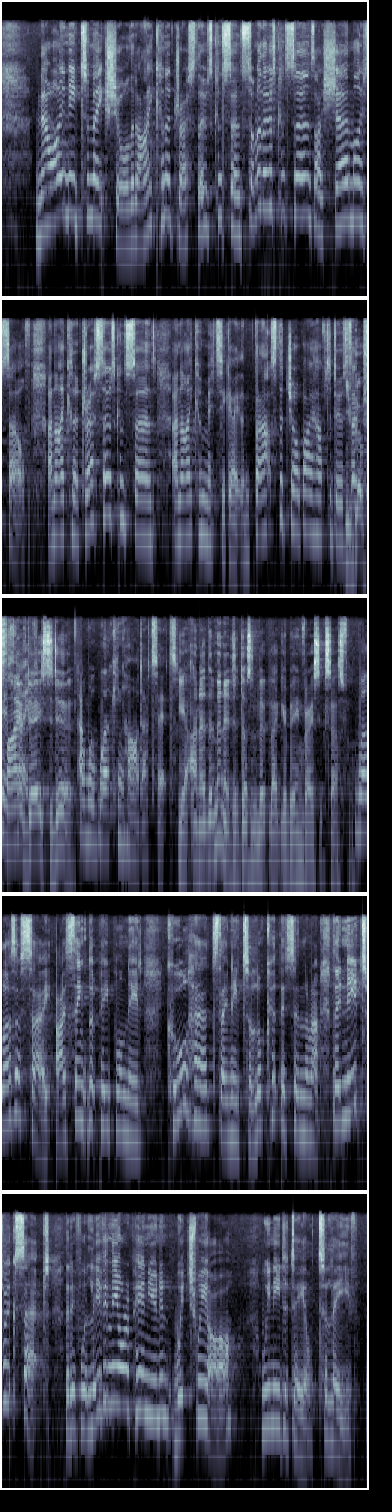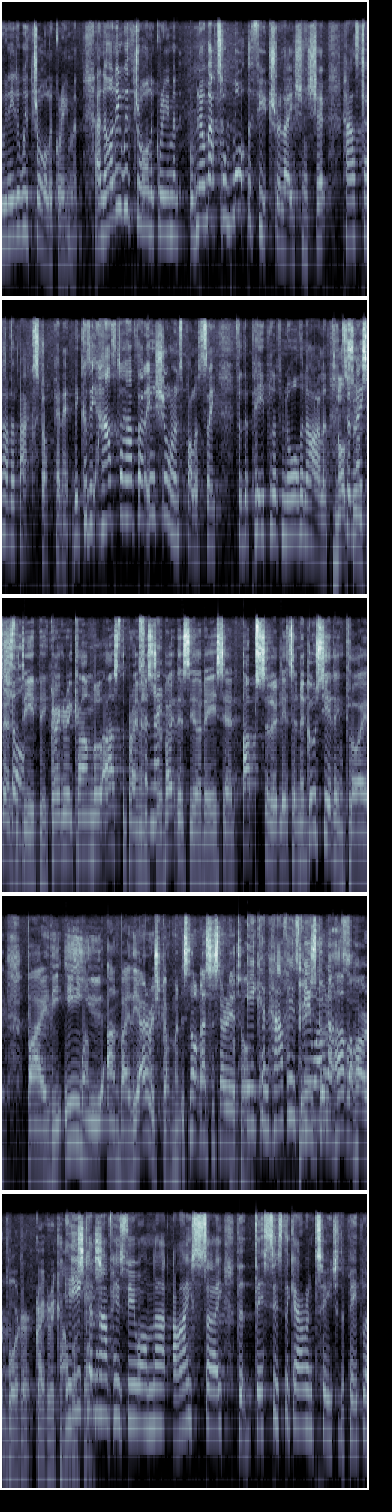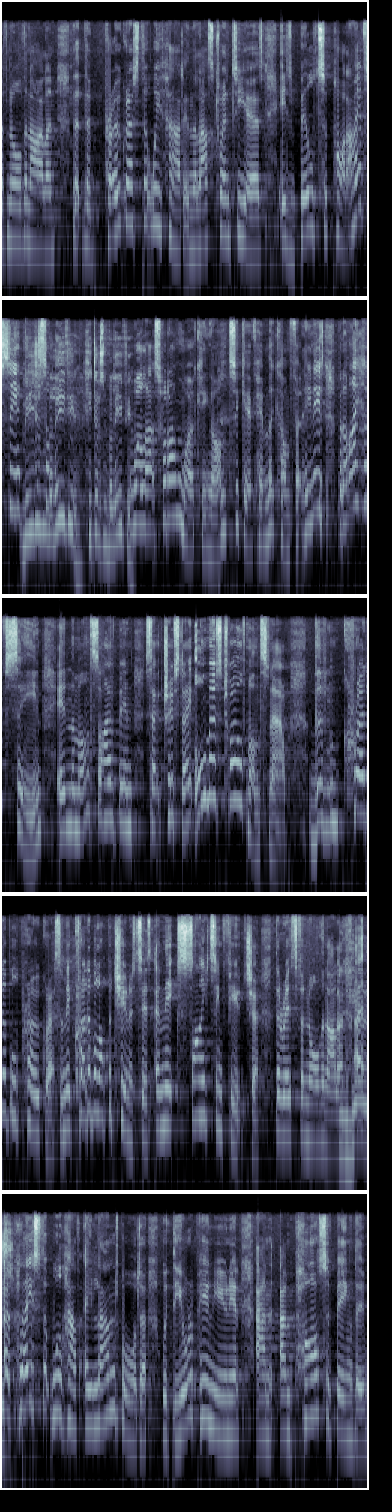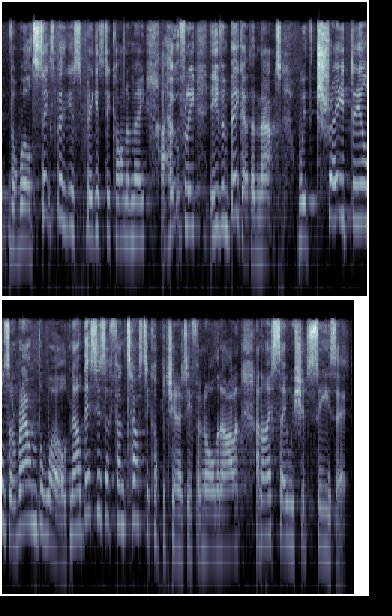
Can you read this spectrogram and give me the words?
Now I need to make sure that I can address those concerns. Some of those concerns I share myself and I can address those concerns and I can mitigate them. That's the job I have to do as You've Secretary got five days to do it. And we're working hard at it. Yeah, and at the minute it doesn't look like you're being very successful. Well, as I say, I think that people need cool heads. They need to look at this in the round. They need to accept that if we're leaving the European Union, which we are, we need a deal to leave. We need a withdrawal agreement. And any withdrawal agreement, no matter what the future relationship, has to have a backstop in it because it has to have that insurance policy for the people of Northern Ireland. Not so, says sure the DUP. Gregory Campbell asked the Prime Minister about this the other day. He said, absolutely, it's a negotiating ploy by the EU well, and by the Irish government. It's not necessary at all. He can have his Who's going to have a hard border, Gregory Campbell He says. can have his view on that. I say that this is the guarantee to the people of Northern Ireland that the progress that we've had in the last 20 years is built upon. I have seen seen. But he doesn't some, believe you. He doesn't believe you. Well, that's what I'm working on to give him the comfort he needs. But I have seen in the months I've been Secretary of State, almost 12 months now, the incredible progress and the incredible opportunities and the exciting future there is for Northern Ireland. A, a, place that will have a land border with the European Union and, and part of being the, the world's sixth biggest, biggest economy, uh, hopefully even bigger than that, with trade deals around the world. Now, this is a fantastic opportunity for Northern Ireland, and I say we should seize it.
